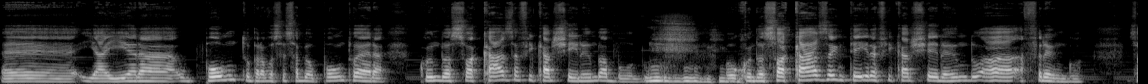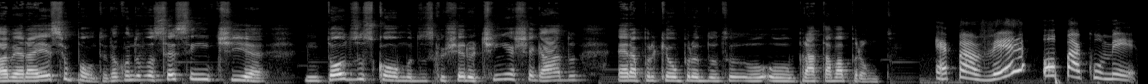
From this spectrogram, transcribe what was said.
é, e aí era o ponto, pra você saber o ponto, era quando a sua casa ficar cheirando a bolo. ou quando a sua casa inteira ficar cheirando a, a frango. Sabe? Era esse o ponto. Então quando você sentia em todos os cômodos que o cheiro tinha chegado, era porque o produto, o, o prato estava pronto. É pra ver ou pra comer?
